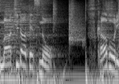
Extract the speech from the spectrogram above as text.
町田鉄の深掘り。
